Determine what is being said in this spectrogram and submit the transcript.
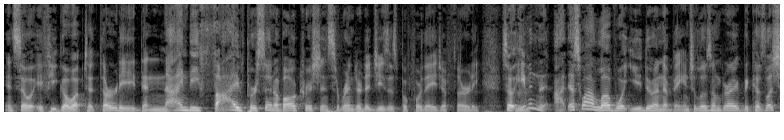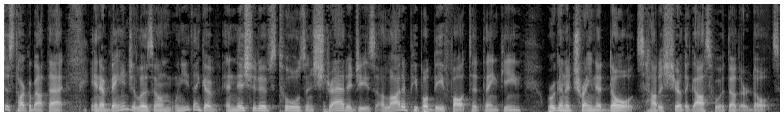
And so if you go up to 30, then 95% of all Christians surrender to Jesus before the age of 30. So even I, that's why I love what you do in evangelism, Greg, because let's just talk about that. In evangelism, when you think of initiatives, tools, and strategies, a lot of people default to thinking we're going to train adults how to share the gospel with other adults.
